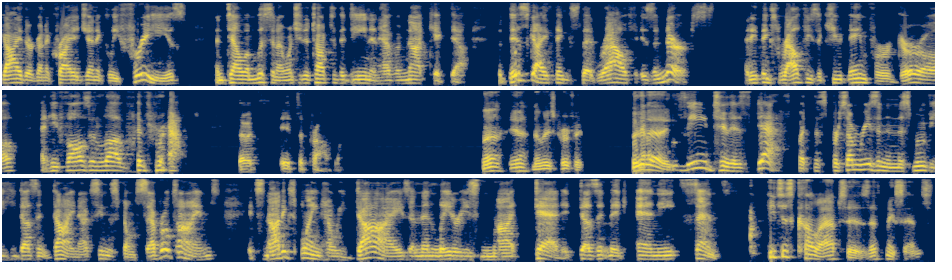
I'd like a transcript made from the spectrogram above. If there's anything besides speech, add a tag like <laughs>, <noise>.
guy they're going to cryogenically freeze and tell him, listen, I want you to talk to the dean and have him not kicked out. But this guy thinks that Ralph is a nurse and he thinks Ralphie's a cute name for a girl and he falls in love <laughs> with Ralph. So it's it's a problem. Well, yeah, nobody's perfect. Look Now, at that. lead to his death, but this for some reason in this movie he doesn't die. Now I've seen this film several times. It's not explained how he dies, and then later he's not dead. It doesn't make any sense. He just collapses. That makes sense.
